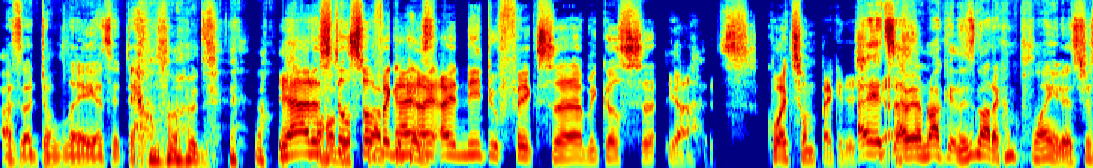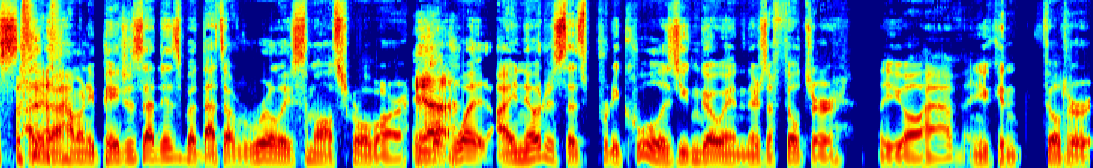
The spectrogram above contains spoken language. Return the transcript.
a delay as it downloads. yeah, there's still something I, I, need to fix uh, because uh, yeah, it's quite some packages. It's, I mean, I'm not. This is not a complaint. It's just I don't know how many pages that is, but that's a really small scroll bar. Yeah. But what I noticed that's pretty cool is you can go in. There's a filter that you all have, and you can filter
